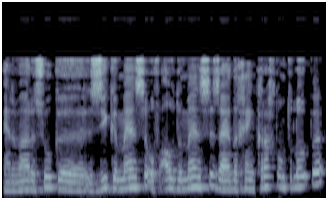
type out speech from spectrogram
er waren zulke zieke mensen of oude mensen, zij hadden geen kracht om te lopen.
